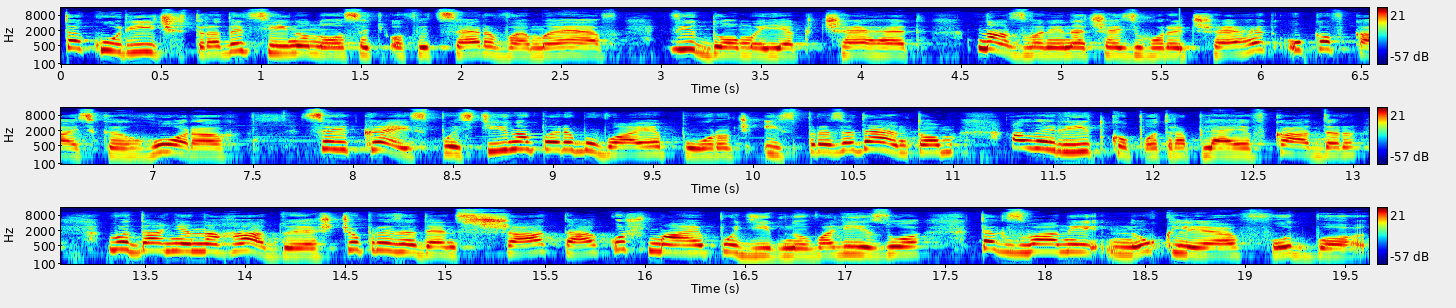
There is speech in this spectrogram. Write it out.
Таку річ традиційно носить офіцер ВМФ, відомий як Чегет, названий на честь гори Чегет у Кавказьких горах. Цей кейс постійно перебуває поруч із президентом, але рідко потрапляє в кадр. Видання нагадує, що президент США також має подібну валізу, так званий Nuclear Football.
